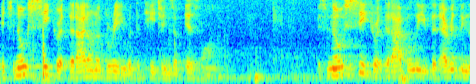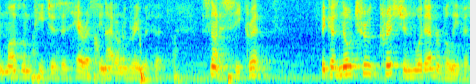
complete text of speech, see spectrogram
It's no secret that I don't agree with the teachings of Islam. It's no secret that I believe that everything the Muslim teaches is heresy and I don't agree with it. It's not a secret because no true Christian would ever believe it.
